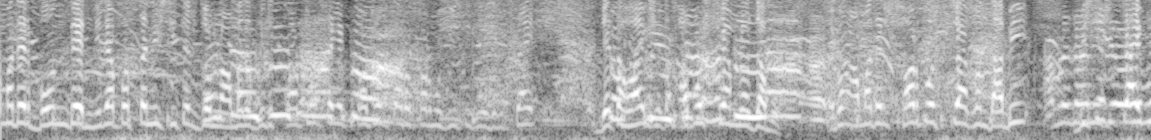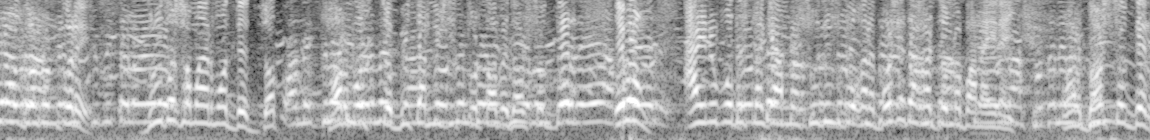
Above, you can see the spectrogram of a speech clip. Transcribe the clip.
আমাদের বোনদের নিরাপত্তা নিশ্চিতের জন্য আমাদের যদি কঠোর থেকে কঠোরতর কর্মসূচি চাই। যেটা হয় সেটা অবশ্যই আমরা যাব। এবং আমাদের সর্বোচ্চ এখন দাবি, বিশেষ ট্রাইব্যুনাল গঠন করে দ্রুত সময়ের মধ্যে সর্বোচ্চ বিচার নিশ্চিত করতে হবে দর্শকদের এবং আইন উপদেষ্টাকে আমরা শুধু শুধু ওখানে বসে থাকার জন্য বানাই নাই। দর্শকদের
